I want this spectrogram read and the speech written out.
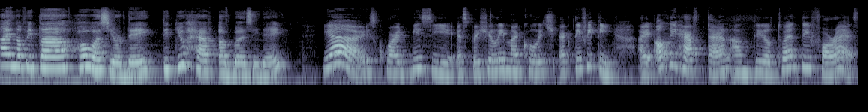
Hi Novita, how was your day? Did you have a busy day? Yeah, it is quite busy, especially my college activity. I only have 10 until 24 hours.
